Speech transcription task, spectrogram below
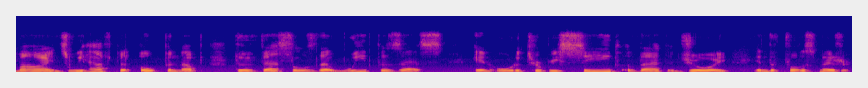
minds. We have to open up the vessels that we possess in order to receive that joy in the fullest measure.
